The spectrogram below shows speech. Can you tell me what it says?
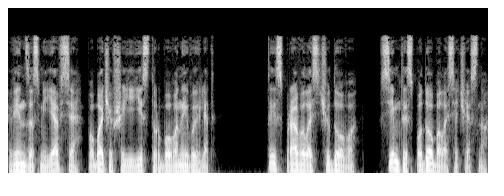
Він засміявся, побачивши її стурбований вигляд. Ти справилась чудово, всім ти сподобалася, чесно.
